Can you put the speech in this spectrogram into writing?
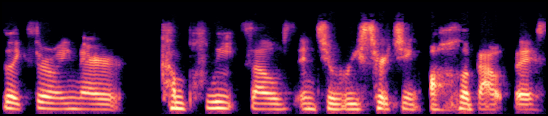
like throwing their complete selves into researching all about this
